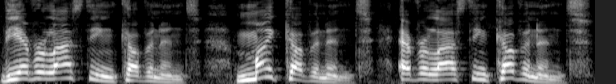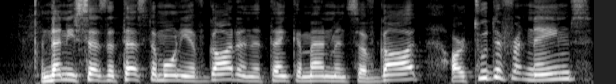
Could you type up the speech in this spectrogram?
the everlasting covenant, my covenant, everlasting covenant. And then he says the testimony of God and the Ten Commandments of God are two different names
